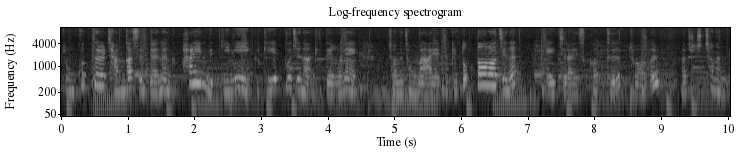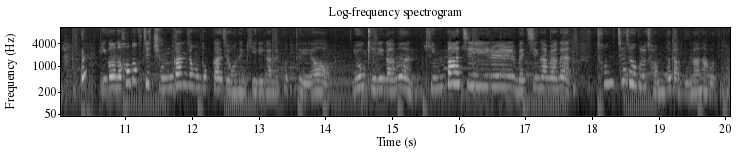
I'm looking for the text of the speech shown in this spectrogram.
좀 코트를 잠갔을 때는 그 파인 느낌이 그렇게 예쁘지는 않기 때문에 저는 정말 아예 이렇게 똑 떨어지는 H라인 스커트 조합을 아주 추천합니다. 이거는 허벅지 중간 정도까지 오는 길이감의 코트예요. 이 길이감은 긴 바지를 매칭하면은 전체적으로 전부 다 무난하거든요.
